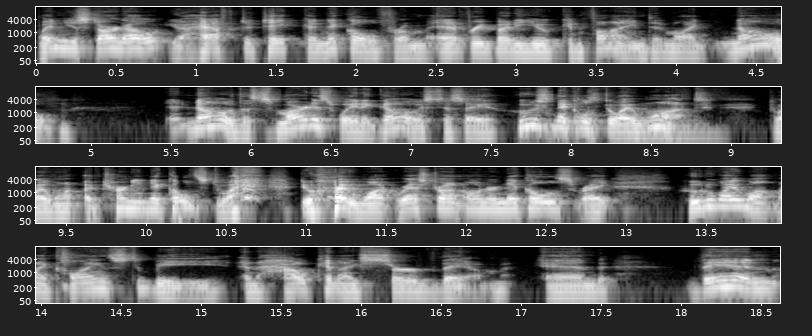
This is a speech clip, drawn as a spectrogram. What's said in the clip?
when you start out, you have to take a nickel from everybody you can find." And I'm like, "No." no, the smartest way to go is to say, whose nickels do I want? Mm. Do I want attorney nickels? Do I do I want restaurant owner nickels, right? Who do I want my clients to be and how can I serve them? And then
